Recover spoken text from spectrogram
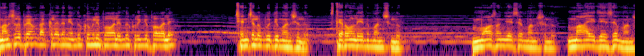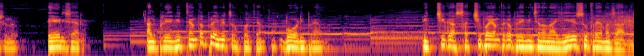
మనుషుల ప్రేమ దక్కలేదని ఎందుకు కుమిలిపోవాలి? ఎందుకు కురింగిపోవాలి చెంచల బుద్ధి మనుషులు స్థిరం లేని మనుషులు మోసం చేసే మనుషులు మాయ చేసే మనుషులు ఏడిశారు వాళ్ళు ప్రేమిస్తే ఎంత ప్రేమించకపోతే ఎంత? బోడి ప్రేమ. పిచ్చిగా చచ్చిపోయేంతగా ప్రేమించిన నా యేసు ప్రేమ జాలి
